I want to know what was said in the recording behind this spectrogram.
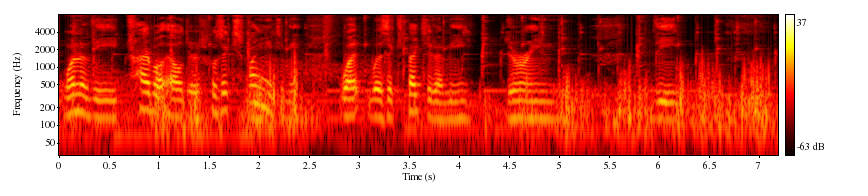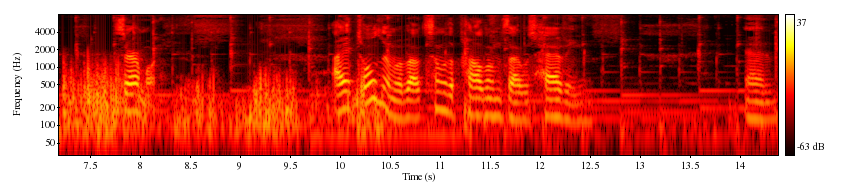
one of the tribal elders was explaining to me what was expected of me during the ceremony. I had told him about some of the problems I was having, and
